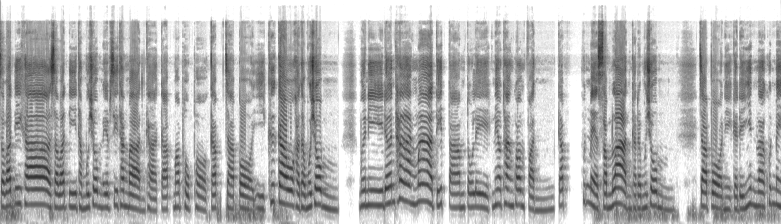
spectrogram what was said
สวัสดีค่ะ สวัสดีท่านผู้ชมเอฟซีทางบ้านค่ะ กลับมาพบพอกับจาปออีกคือเก่าค่ะท่านผู้ชมมื้อนี้เดินทางมาติดตามตัวเลขแนวทางความฝันกับคุณแม่สำล้านค่ะท่านผู้ชมจาปอนี่ก็ได้ยินว่าคุณแม่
